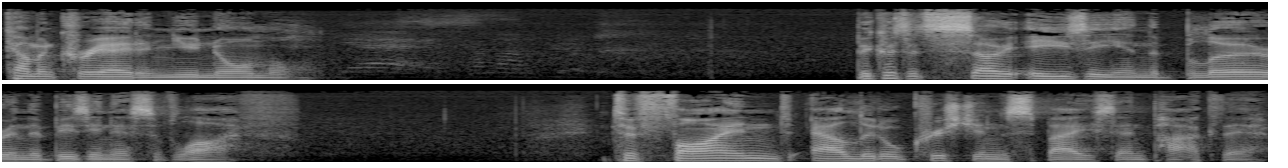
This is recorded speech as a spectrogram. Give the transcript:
Come and create a new normal. Because it's so easy in the blur and the busyness of life to find our little Christian space and park there.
